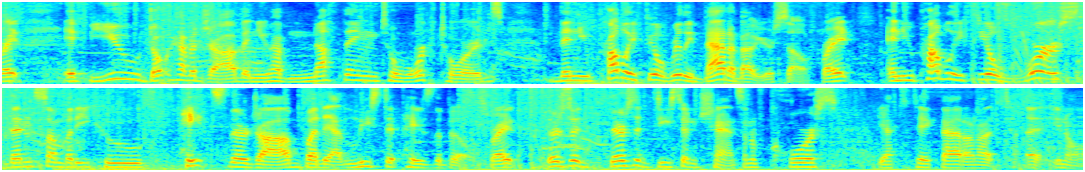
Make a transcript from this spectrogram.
right? If you don't have a job and you have nothing to work towards then you probably feel really bad about yourself right? And you probably feel worse than somebody who hates their job but at least it pays the bills right? There's a there's a decent chance and of course you have to take that on a uh, you know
